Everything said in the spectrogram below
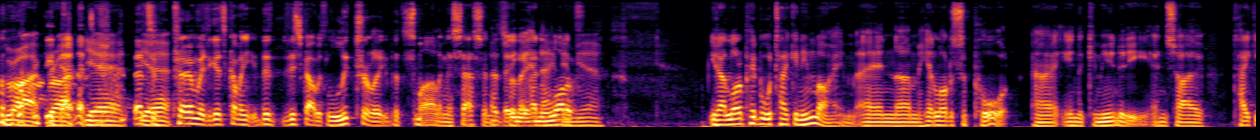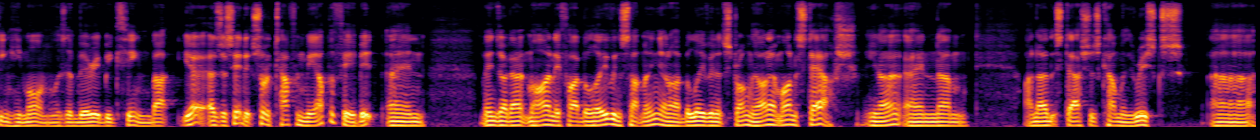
Right, know, right, that's, yeah, That's yeah. a term which gets coming. This guy was literally the smiling assassin. That's But what he had a lot him. of, yeah. you know, a lot of people were taken in by him and um, he had a lot of support uh, in the community. And so taking him on was a very big thing. But yeah, as I said, it sort of toughened me up a fair bit and means I don't mind if I believe in something and I believe in it strongly. I don't mind a stoush, you know, and um, I know that stoushes come with risks, uh,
